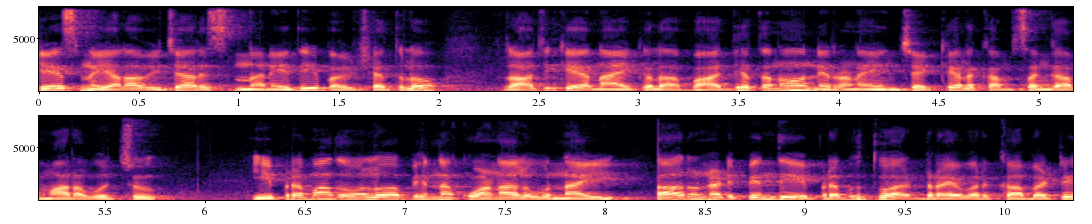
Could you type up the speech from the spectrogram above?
కేసును ఎలా విచారిస్తుందనేది భవిష్యత్తులో రాజకీయ నాయకుల బాధ్యతను నిర్ణయించే కీలక అంశంగా మారవచ్చు. ఈ ప్రమాదంలో భిన్న కోణాలు ఉన్నాయి. కారు నడిపింది ప్రభుత్వ డ్రైవర్ కాబట్టి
